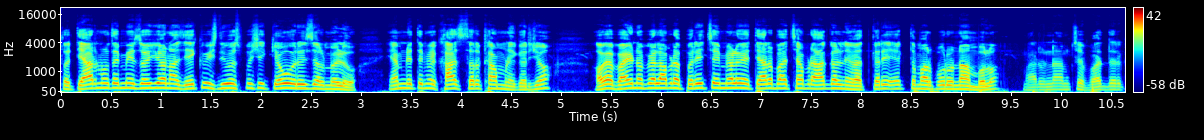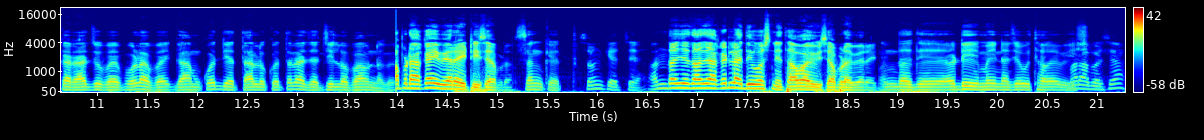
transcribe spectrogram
તો ત્યારનું તમે જોઈજો અને આજ એકવીસ દિવસ પછી કેવું રિઝલ્ટ મળ્યું? એમની તમે ખાસ સરખામણી કરજો. હવે ભાઈનો પહેલાં આપણે પરિચય મેળવીએ ત્યારબાદ છે આપણે આગળની વાત કરીએ. એક તમારું પૂરું નામ બોલો. મારું નામ છે ભાદરકા રાજુભાઈ ભોળાભાઈ ગામ કોદિયા તાલુકો તળાજા જિલ્લો ભાવનગર. આપણે આ કઈ વેરાયટી છે આપણે? સંકેત. સંકેત છે. અંદાજે તાજા કેટલા દિવસની થવા આવી છે આપણે વેરાયટી અંદાજે અઢી મહિના જેવું થવા આવી બરાબર છે.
